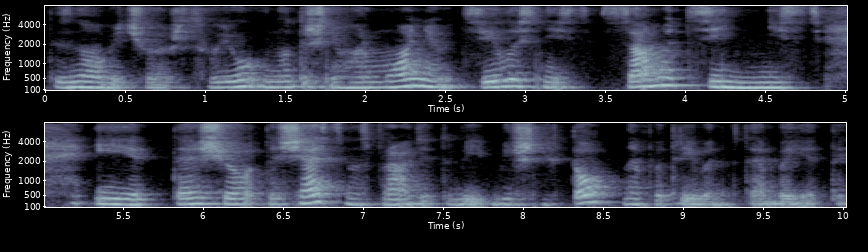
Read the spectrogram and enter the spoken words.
ти знову відчуєш свою внутрішню гармонію, цілісність, самоцінність і те, що те щастя насправді тобі більш ніхто не потрібен, в тебе є ти.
